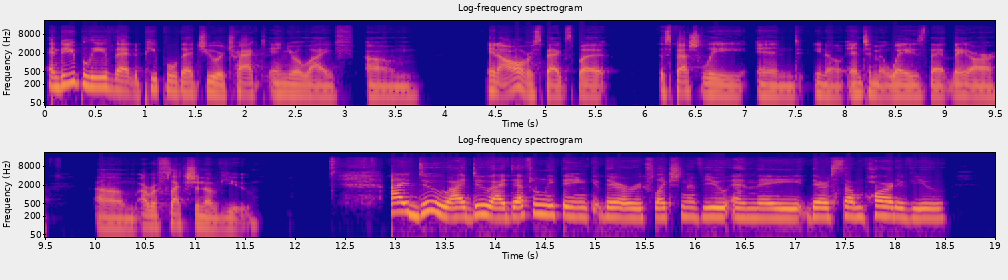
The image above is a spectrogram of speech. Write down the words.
And do you believe that the people that you attract in your life, um, in all respects, but especially in you know intimate ways, that they are um, a reflection of you? I do. I do. I definitely think they're a reflection of you, and they there's some part of you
